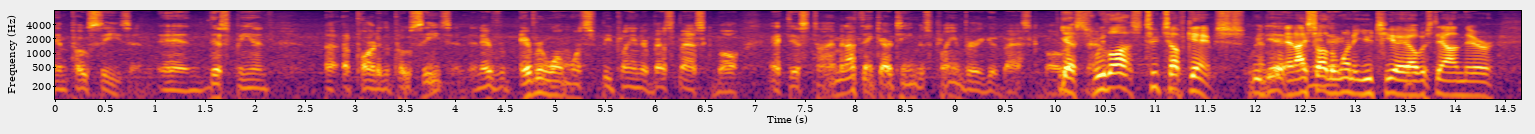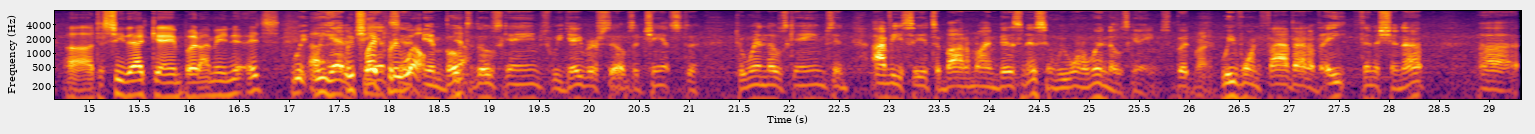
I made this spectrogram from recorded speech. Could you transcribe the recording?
and postseason, and this being a, a, part of the postseason. And every, everyone wants to be playing their best basketball at this time, and I think our team is playing very good basketball. Yes, right we lost two tough games. We and, did, and I, I saw the one at UTA. I was down there uh, to see that game. But I mean, it's we, we had uh, we played pretty well in both yeah. of those games. We gave ourselves a chance to to win those games, and obviously it's a bottom line business, and we want to win those games. But right. we've won five out of eight, finishing up. Uh,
